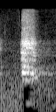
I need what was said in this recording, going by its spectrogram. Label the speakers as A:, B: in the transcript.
A: you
